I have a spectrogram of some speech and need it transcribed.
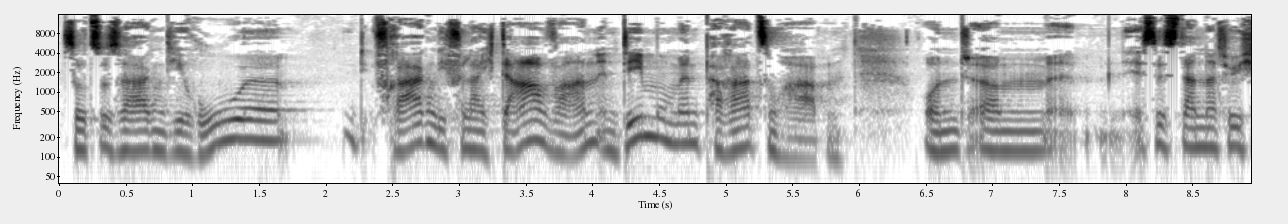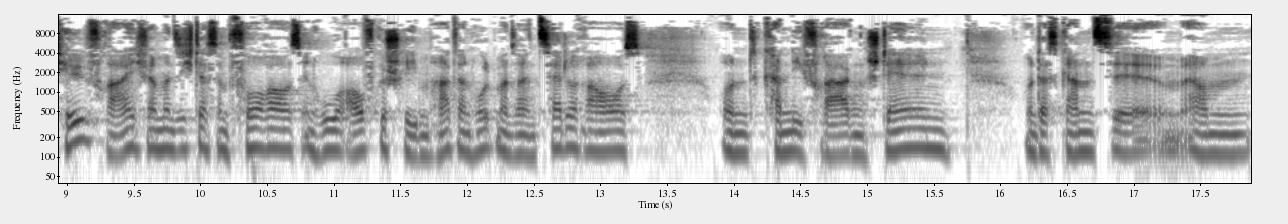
sozusagen die Ruhe, Fragen, die vielleicht da waren, in dem Moment parat zu haben. Und ähm, es ist dann natürlich hilfreich, wenn man sich das im Voraus in Ruhe aufgeschrieben hat. Dann holt man seinen Zettel raus und kann die Fragen stellen. Und das Ganze ähm,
